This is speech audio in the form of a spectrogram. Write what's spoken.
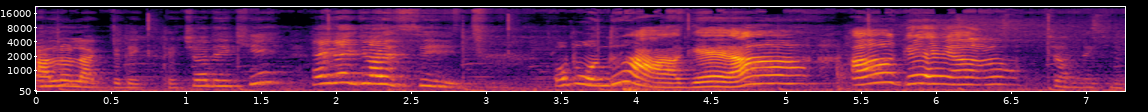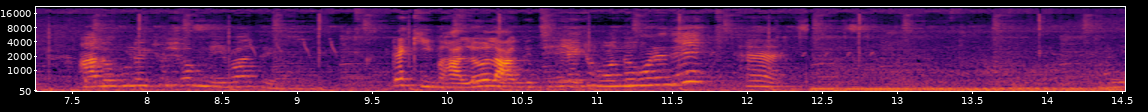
ভালো লাগবে দেখতে। চ দেখি। এই দেখ জয়শ্রী ও বন্ধু আ গয়া আ। গয়া চল দেখি। আলুগুলো একটু সব নেবাতে এটা কি ভালো লাগছে। একটু বন্ধ করে দিই হ্যাঁ। মানে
